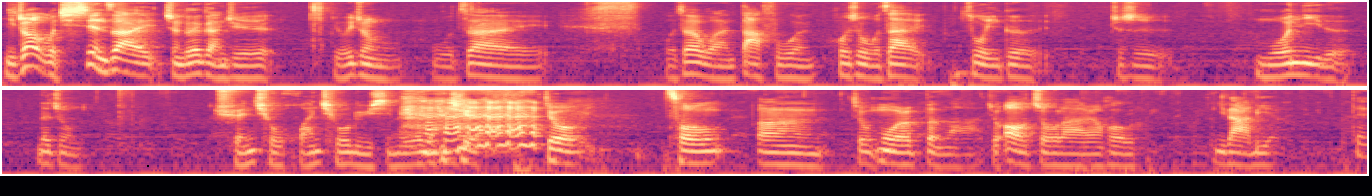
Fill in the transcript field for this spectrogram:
你知道我现在整个的感觉有一种我在我在玩大富翁，或者说我在做一个就是模拟的那种全球环球旅行的一个感觉，就从嗯就墨尔本啦，就澳洲啦，然后意大利。对，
